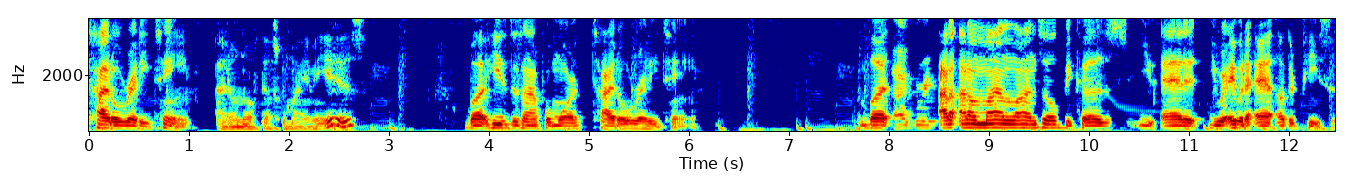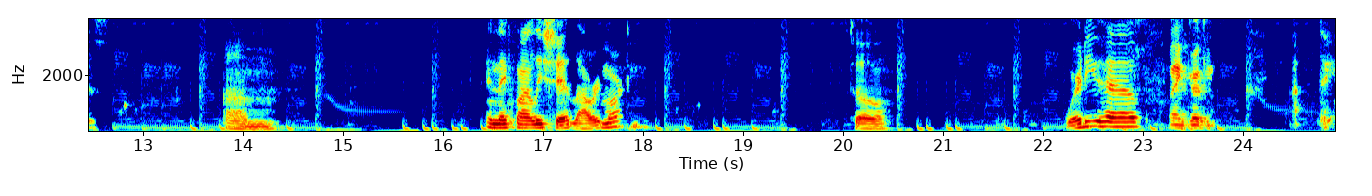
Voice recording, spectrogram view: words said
title ready team. I don't know if that's what Miami is, but he's designed for a more title ready team. But I agree. I, I don't mind Lonzo because you added, you were able to add other pieces. Um, and they finally shed Lauri Markkanen. So, where do you have? Thank goodness. I,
